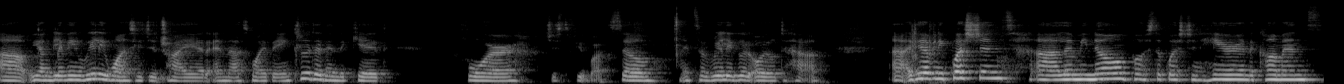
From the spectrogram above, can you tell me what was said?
uh, Young Living really wants you to try it, and that's why they include it in the kit for just a few bucks. So it's a really good oil to have. Uh, if you have any questions, uh, let me know. Post a question here in the comments.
